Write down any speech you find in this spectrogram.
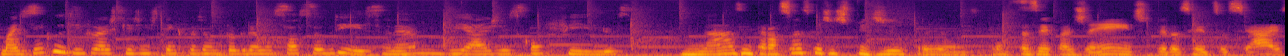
Mas, inclusive, eu acho que a gente tem que fazer um programa só sobre isso, né? Viagens com filhos. Nas interações que a gente pediu para fazer com a gente, pelas redes sociais,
